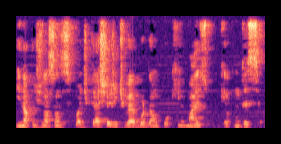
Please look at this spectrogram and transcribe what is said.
E na continuação desse podcast a gente vai abordar um pouquinho mais o que aconteceu.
